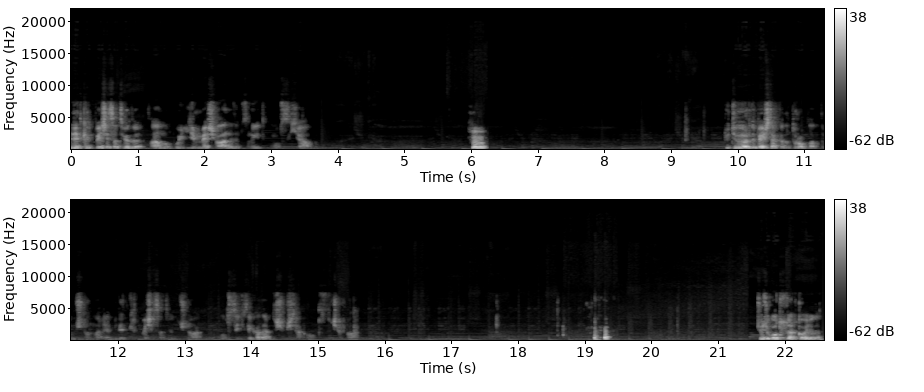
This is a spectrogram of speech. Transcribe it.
Millet 45'e satıyordu, tamam mı? Bu 25 falan dedim, sonra gidip 32'ye aldım. Hı. Bütün Word'ü 5 dakikada droplattım şu an var ya. Millet 45'e satıyordu şuna bak. 38'e kadar düşmüşler. 33'e falan. Çocuk 34 koydu lan.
